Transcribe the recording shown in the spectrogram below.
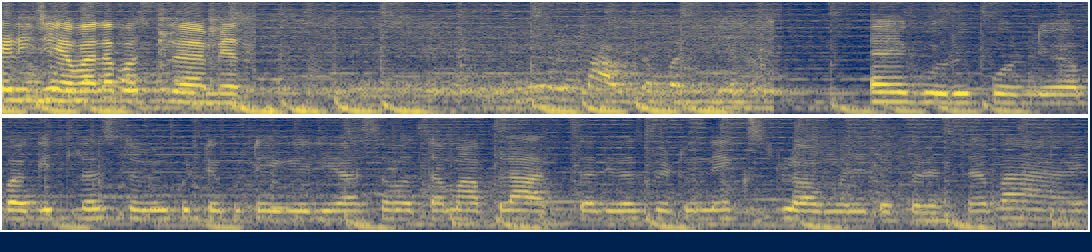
आणि जेवायला बसलोय आम्ही आता. गुरु गुरुपौर्णिमा बघितलंच तुम्ही कुठे कुठे गेली? असं होतं. मग आपला आजचा दिवस भेटू नेक्स्ट ब्लॉगमध्ये तोपर्यंत. बाय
